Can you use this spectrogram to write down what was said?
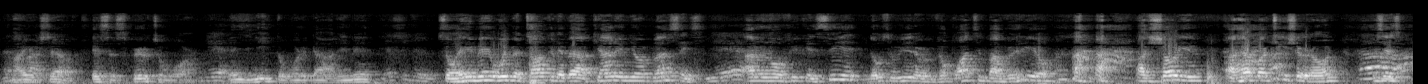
That's by right. yourself. It's a spiritual war. Yes. And you need the word of God. Amen. Yes, you do. So amen. We've been talking about counting your blessings. Yeah. I don't know if you can see it. Those of you that are watching by video, I'll show you. I have my t-shirt on. It says,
